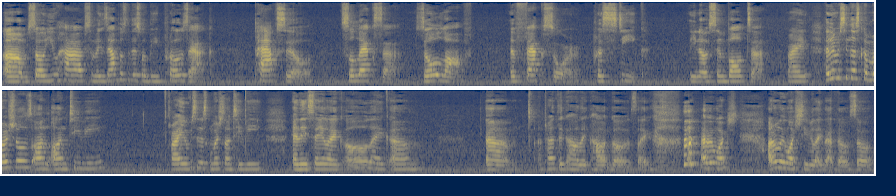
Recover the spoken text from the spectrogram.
Um, so you have some examples of this would be Prozac, Paxil, Celexa, Zoloft, Effexor, Pristiq, you know, Cymbalta, right? Have you ever seen those commercials on, on TV? Right, you ever seen those commercials on TV? And they say like, oh, like, um, um, I'm trying to think how like how it goes. Like, I haven't watched. I don't really watch TV like that though. So,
